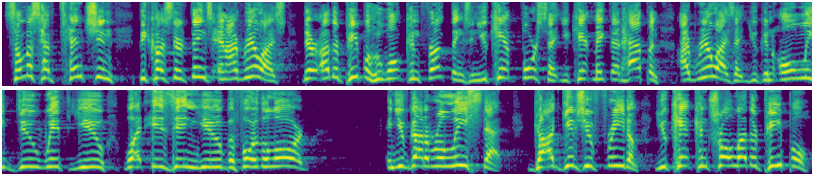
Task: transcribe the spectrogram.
Some of us have tension because there are things, and I realize there are other people who won't confront things, and you can't force that. You can't make that happen. I realize that you can only do with you what is in you before the Lord. And you've got to release that. God gives you freedom. You can't control other people.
